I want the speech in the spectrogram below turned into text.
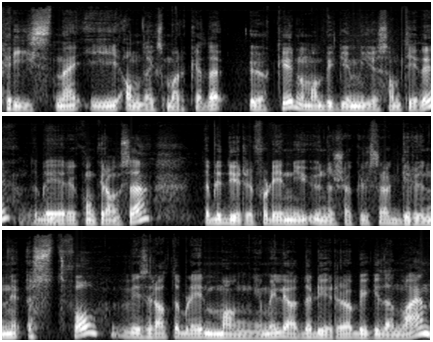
prisene i anleggsmarkedet øker når man bygger mye samtidig. Det blir konkurranse. Det blir dyrere fordi nye undersøkelser av grunnen i Østfold viser at det blir mange milliarder dyrere å bygge den veien.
